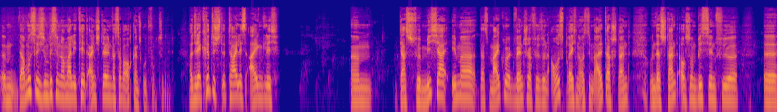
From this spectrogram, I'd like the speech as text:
Ähm, da musste sich so ein bisschen Normalität einstellen, was aber auch ganz gut funktioniert. Also der kritischste Teil ist eigentlich, ähm, dass für mich ja immer das Micro-Adventure für so ein Ausbrechen aus dem Alltag stand und das stand auch so ein bisschen für, äh,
